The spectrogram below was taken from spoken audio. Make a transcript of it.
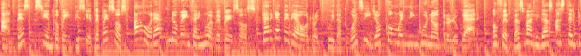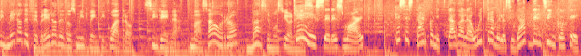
antes 127 pesos, ahora 99 pesos. Cárgate de ahorro y cuida tu bolsillo como en ningún otro lugar. Ofertas válidas hasta el primero de febrero de 2024. Sirena, más ahorro, más emociones. ¿Qué es ser smart? Es estar conectado a la ultra velocidad del 5G.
